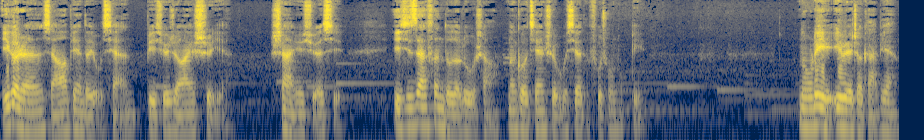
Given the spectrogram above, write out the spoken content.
一个人想要变得有钱，必须热爱事业，善于学习，以及在奋斗的路上能够坚持不懈的付出努力。努力意味着改变。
